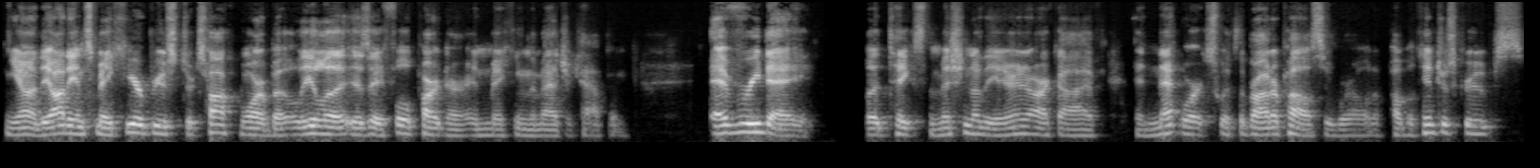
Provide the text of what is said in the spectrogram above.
you know, the audience may hear Brewster talk more, but Lila is a full partner in making the magic happen. Every day, it takes the mission of the Internet Archive and networks with the broader policy world of public interest groups,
